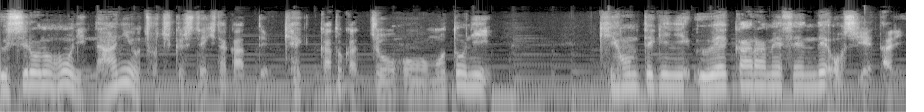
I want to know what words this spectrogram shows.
後ろの方に何を貯蓄してきたかっていう結果とか情報をもとに、基本的に上から目線で教えたり、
